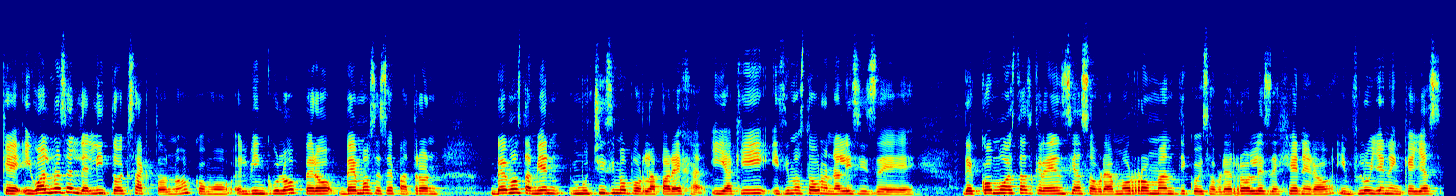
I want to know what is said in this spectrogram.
que igual no es el delito exacto, ¿no? Como el vínculo, pero vemos ese patrón. Vemos también muchísimo por la pareja y aquí hicimos todo un análisis de, de cómo estas creencias sobre amor romántico y sobre roles de género influyen en que ellas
